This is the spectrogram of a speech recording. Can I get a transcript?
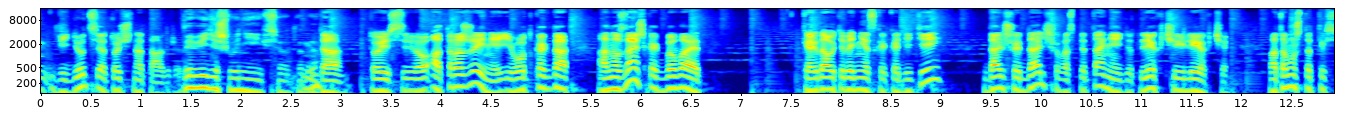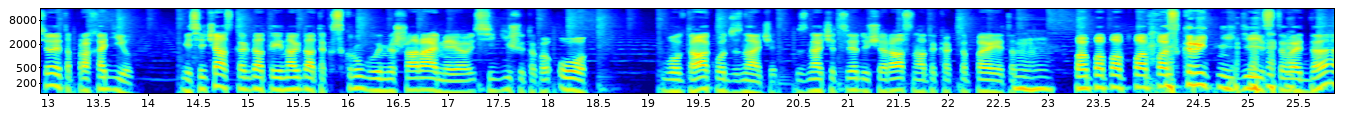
ведет себя точно так же. Ты видишь в ней все это, да? Да, то есть э, отражение. И вот когда, оно знаешь, как бывает, когда у тебя несколько детей, дальше и дальше воспитание идет легче и легче, потому что ты все это проходил. И сейчас, когда ты иногда так с круглыми шарами сидишь и такой, о, вот так вот значит. Значит, в следующий раз надо как-то по этот, по поскрытней действовать, да?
